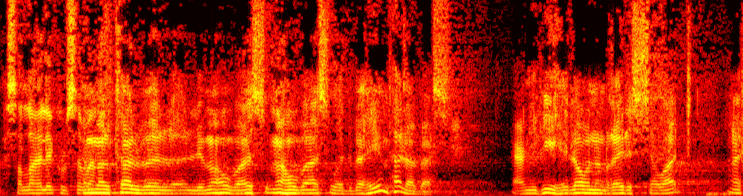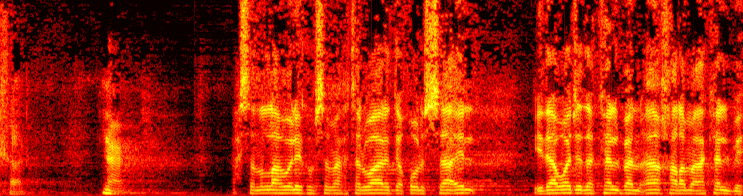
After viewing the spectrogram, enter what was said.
أحسن الله إليكم أما سماحة الكلب اللي ما هو بأس ما هو بأسود بهيم فلا بأس. يعني فيه لون غير السواد ما يخالف. نعم. أحسن الله إليكم سماحة الوالد. يقول السائل إذا وجد كلبا آخر مع كلبه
